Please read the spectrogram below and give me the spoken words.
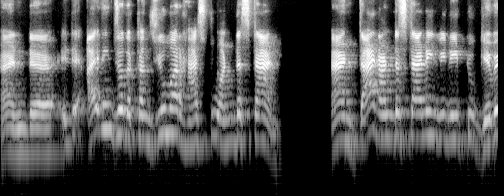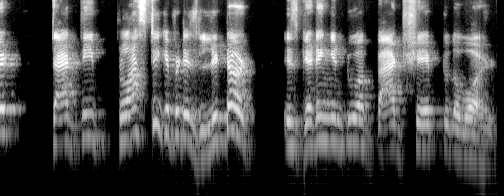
And uh, it, I think so the consumer has to understand. And that understanding we need to give it that the plastic, if it is littered, is getting into a bad shape to the world.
